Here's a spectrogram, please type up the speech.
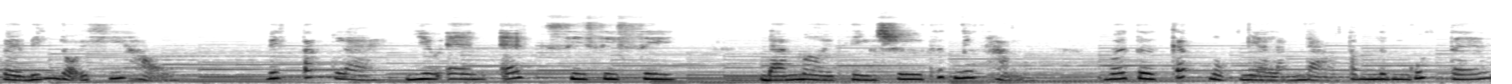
về biến đổi khí hậu, viết tắt là UNFCCC, đã mời thiền sư Thích Nhất Hạnh với tư cách một nhà lãnh đạo tâm linh quốc tế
